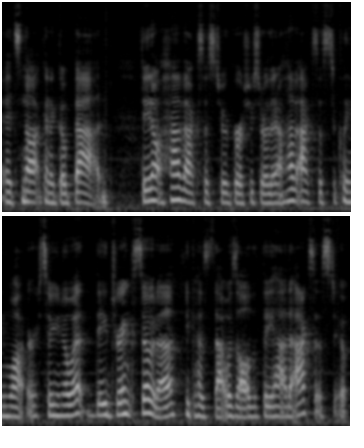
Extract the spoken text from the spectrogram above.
It's not going to go bad. They don't have access to a grocery store. They don't have access to clean water. So, you know what? They drink soda because that was all that they had access to.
